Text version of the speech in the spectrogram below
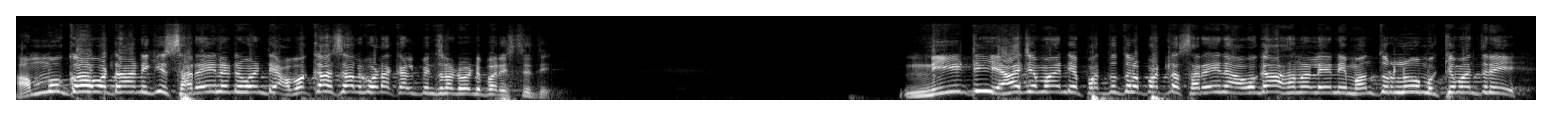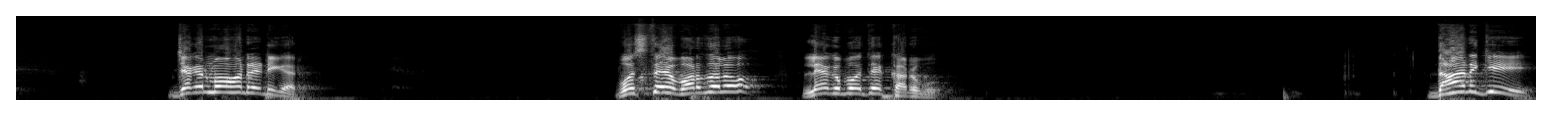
అమ్ముకోవటానికి సరైనటువంటి అవకాశాలు కూడా కల్పించినటువంటి పరిస్థితి. నీటి యాజమాన్య పద్ధతుల పట్ల సరైన అవగాహన లేని మంత్రులు ముఖ్యమంత్రి జగన్మోహన్ రెడ్డి గారు. వస్తే వరదలు లేకపోతే కరువు. దానికి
